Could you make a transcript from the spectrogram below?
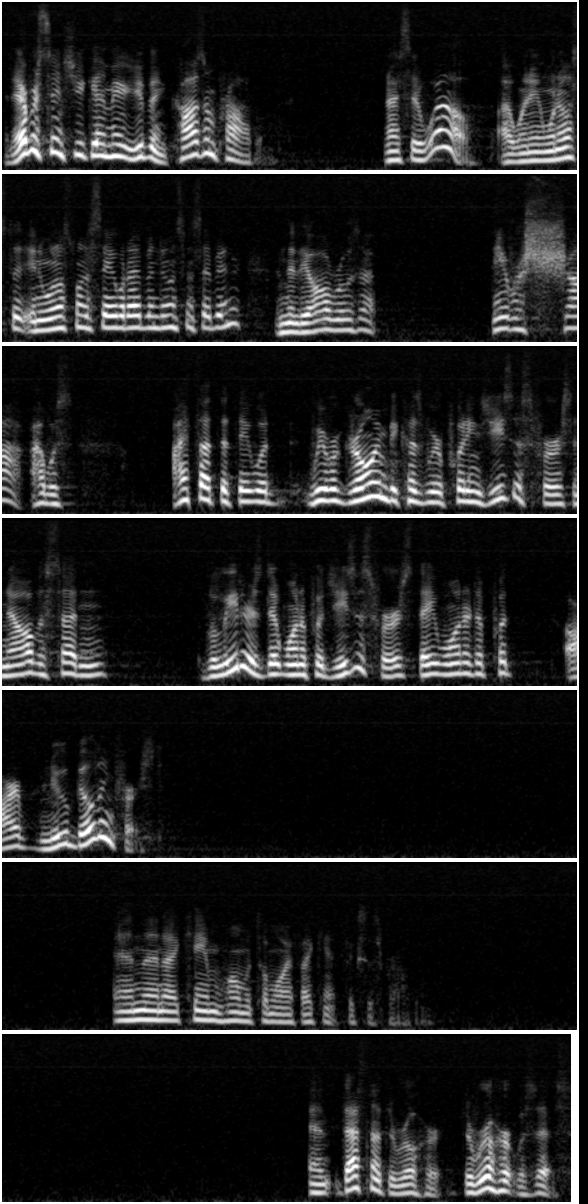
And ever since you came here, you've been causing problems. And I said, well, I want anyone else to, anyone else want to say what I've been doing since I've been here? And then they all rose up. They were shocked. I was, I thought that they would, we were growing because we were putting Jesus first, and now all of a sudden, the leaders didn't want to put Jesus first. They wanted to put our new building first. And then I came home and told my wife, I can't fix this problem. And that's not the real hurt. The real hurt was this.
